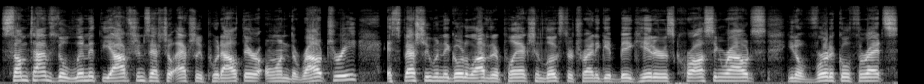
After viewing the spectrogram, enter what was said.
sometimes they'll limit the options that she'll actually put out there on the route tree, especially when they go to a lot of their play action looks. They're trying to get big hitters, crossing routes, you know, vertical threats.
